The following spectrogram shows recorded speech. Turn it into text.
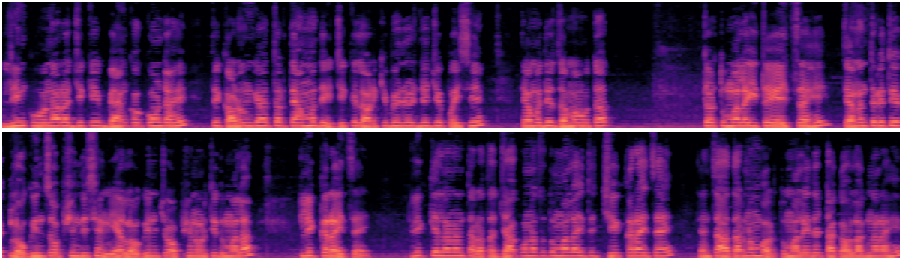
लिंक होणारा जे काही बँक अकाउंट आहे ते काढून घ्या. तर त्यामध्ये जे काही लाडकी बहीण योजनेचे पैसे त्यामध्ये जमा होतात. तर तुम्हाला इथं यायचं आहे. त्यानंतर इथे एक लॉग इनचं ऑप्शन दिसेल या लॉग इनच्या ऑप्शनवरती तुम्हाला क्लिक करायचं आहे. क्लिक केल्यानंतर आता ज्या कोणाचं तुम्हाला इथं चेक करायचं आहे त्यांचा आधार नंबर तुम्हाला इथं टाकावा लागणार आहे.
